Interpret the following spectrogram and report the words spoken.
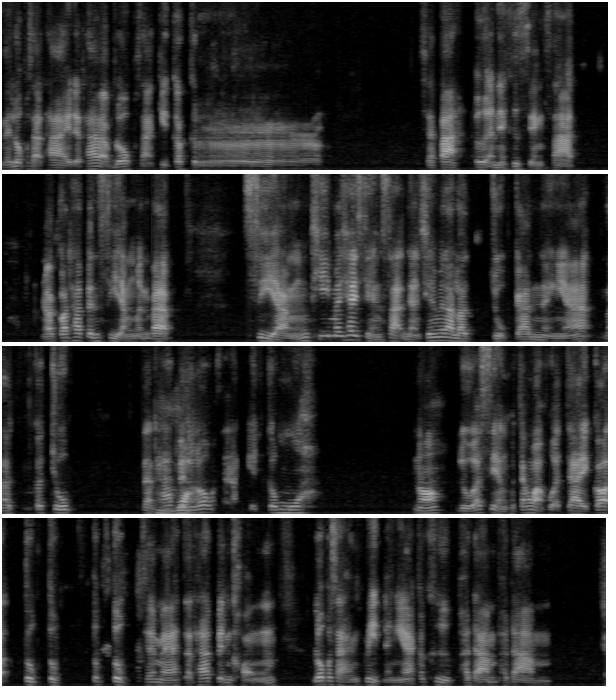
ในโลกภาษาไทย แต่ถ้าแบบโลกภาษาอังกฤษก็กรใช่ปะเอออันนี้คือเสียงสัตว์แล้วก็ถ้าเป็นเสียงเหมือนแบบเสียงที่ไม่ใช่เสียงสัตว์อย่างเช่นเวลาเราจูบกันอย่างเงี้ย เราก็จุบแต่ถ้าเป็นโลกภาษาอังกฤษก็มัว เนาะหรือว่าเสียงจังหวะหัวใจก็ตุบตุบตุบตุบใช่ไหมแต่ถ้าเป็นของโลกภาษาอังกฤษอย่างเงี้ย ก็คือพดามพดามพ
